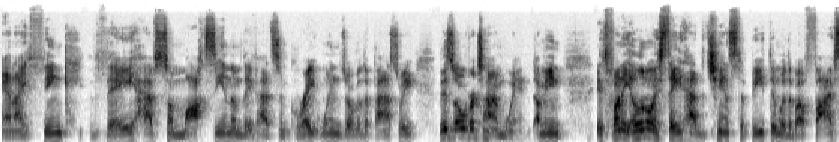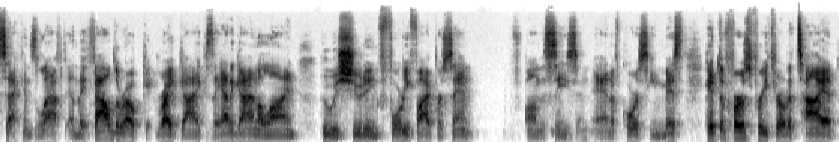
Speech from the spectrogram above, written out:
and I think they have some moxie in them. They've had some great wins over the past week. This overtime win, I mean, it's funny. Illinois State had the chance to beat them with about five seconds left, and they fouled the right guy because they had a guy on the line who was shooting 45% on the season. And of course, he missed, hit the first free throw to tie it,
